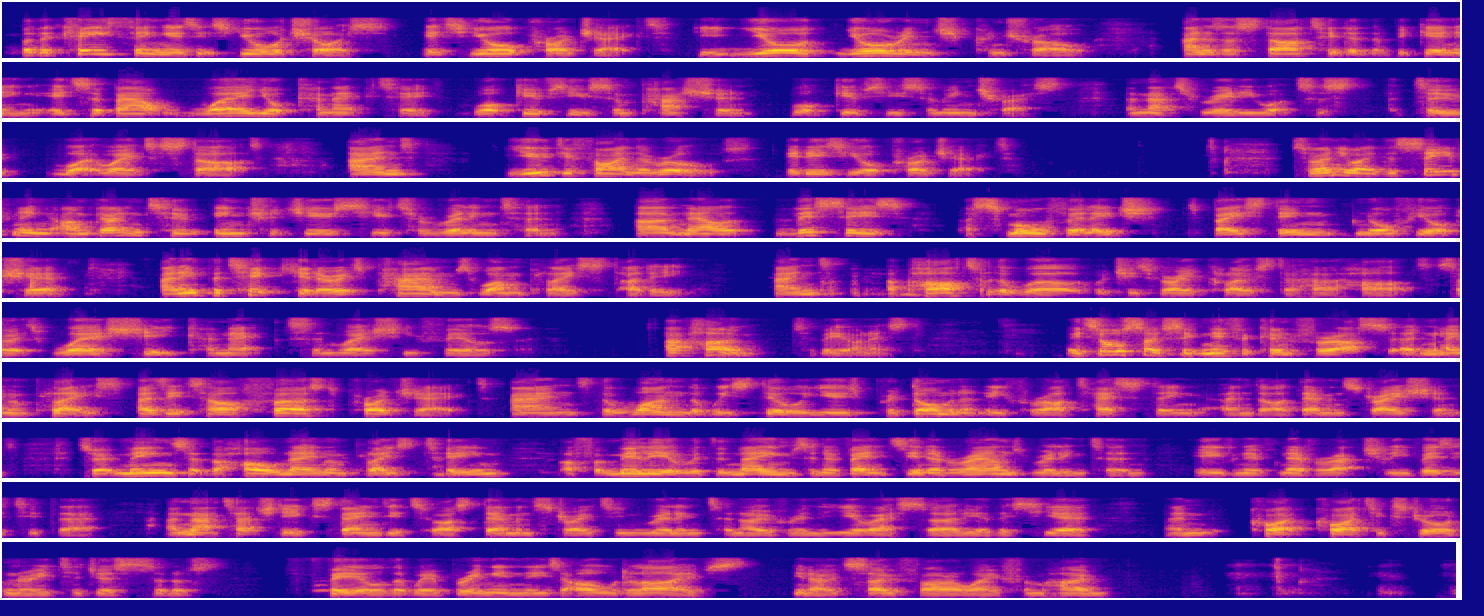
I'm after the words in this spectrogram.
But the key thing is it's your choice, it's your project, you're, you're in control. And as I started at the beginning, it's about where you're connected, what gives you some passion, what gives you some interest. And that's really what to, to what, where to start. And you define the rules. It is your project. So anyway, this evening I'm going to introduce you to Rillington. Um, now, this is a small village. It's based in North Yorkshire. And in particular, it's Pam's one place study and a part of the world which is very close to her heart. So it's where she connects and where she feels at home, to be honest. It's also significant for us at Name and Place as it's our first project and the one that we still use predominantly for our testing and our demonstrations. So it means that the whole Name and Place team are familiar with the names and events in and around Rillington, even if never actually visited there. And that actually extended to us demonstrating Rillington over in the US earlier this year. And quite quite extraordinary to just sort of feel that we're bringing these old lives, you know, so far away from home.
